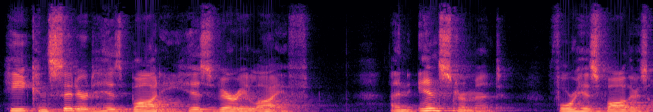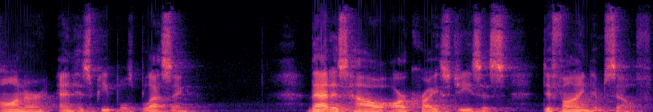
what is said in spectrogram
He considered his body, his very life, an instrument for his Father's honor and his people's blessing. That is how our Christ Jesus defined himself.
